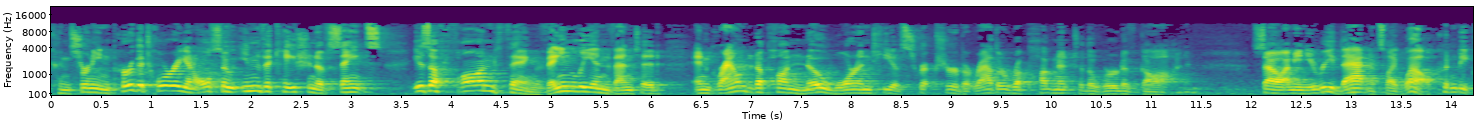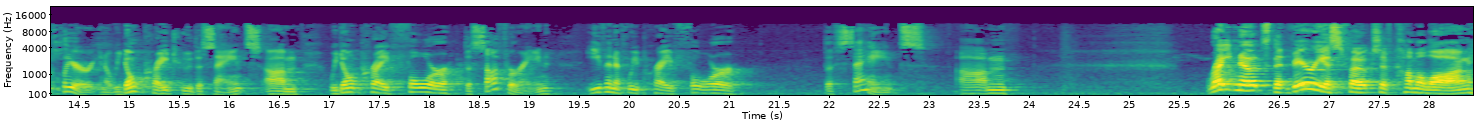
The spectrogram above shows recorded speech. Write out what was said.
concerning purgatory and also invocation of saints is a fond thing, vainly invented, and grounded upon no warranty of Scripture, but rather repugnant to the Word of God. So, I mean, you read that and it's like, well, couldn't be clearer. You know, we don't pray to the saints. Um, we don't pray for the suffering, even if we pray for the saints. Um, Wright notes that various folks have come along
